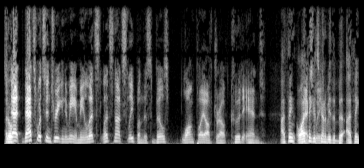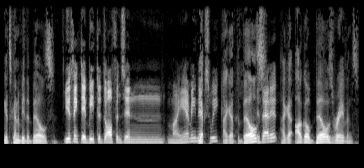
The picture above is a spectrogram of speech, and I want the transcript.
But So- that that's what's intriguing to me. I mean, let's let's not sleep on this. Bills' long playoff drought could end. I think. Well, I think it's going to be the. I think it's going to be the Bills You think they beat the Dolphins in Miami next Yep. week? I got the Bills. Is that it? I got. I'll go Bills Ravens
